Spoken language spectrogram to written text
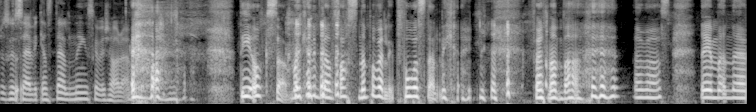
Jag skulle säga, vilken ställning ska vi köra? Det också. Man kan ibland fastna på väldigt få ställningar. För att man bara nervös. Nej men, eh,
